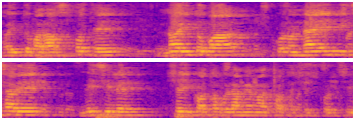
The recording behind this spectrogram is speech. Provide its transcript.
হয়তোবা রাজপথে, নয়তোবা কোনো ন্যায় বিচারের মিছিলে সেই কথা বলে আমি আমার কথা শেষ করছি।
